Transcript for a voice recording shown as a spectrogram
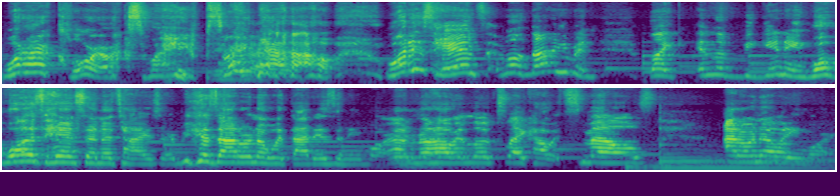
what are Clorox wipes exactly. right now? What is hand? Well, not even like in the beginning. What was hand sanitizer? Because I don't know what that is anymore. I don't know how it looks like, how it smells. I don't know anymore.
